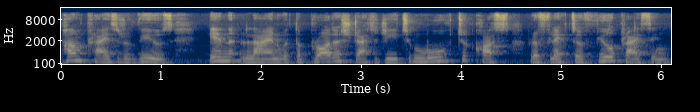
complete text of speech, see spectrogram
pump price reviews in line with the broader strategy to move to cost reflective fuel pricing.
